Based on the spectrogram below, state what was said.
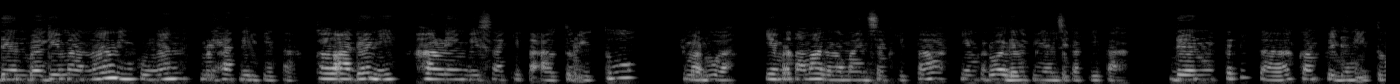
dan bagaimana lingkungan melihat diri kita. Kalau ada nih hal yang bisa kita atur itu cuma dua. Yang pertama adalah mindset kita, yang kedua adalah pilihan sikap kita. Dan ketika confident itu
